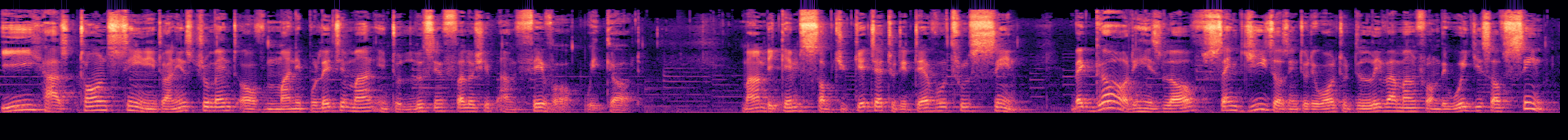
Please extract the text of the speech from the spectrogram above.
he has turned sin into an instrument of manipulating man into losing fellowship and favor with God. Man became subjugated to the devil through sin. But God, in His love, sent Jesus into the world to deliver man from the wages of sin.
